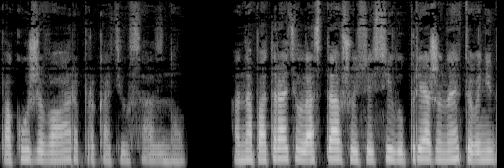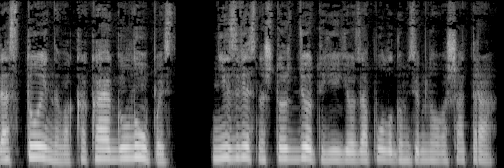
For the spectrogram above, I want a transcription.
По коже Ваары прокатился озноб. Она потратила оставшуюся силу пряжи на этого недостойного. Какая глупость! Неизвестно, что ждет ее за пологом земного шатра.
